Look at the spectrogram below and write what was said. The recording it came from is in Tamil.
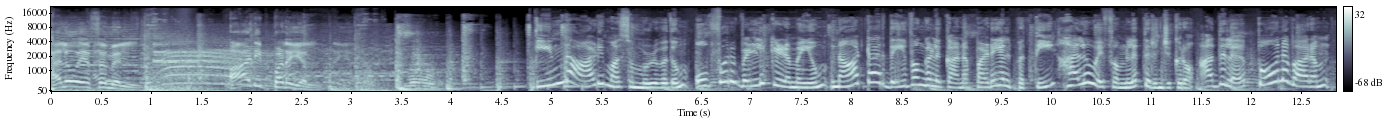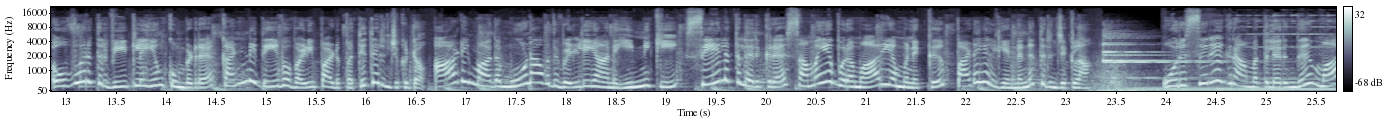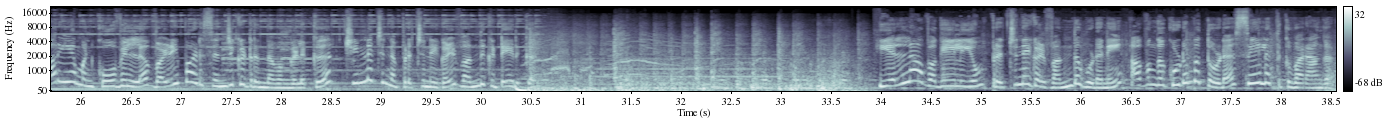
ஹலோ எஃப்எம்எல் ஆடிப்படையல். இந்த ஆடி மாசம் முழுவதும் ஒவ்வொரு வெள்ளிக்கிழமையும் நாட்டார் தெய்வங்களுக்கான படையல் பத்தி ஹலோ எஃப்எம்ல தெரிஞ்சுக்கிறோம். அதுல போன வாரம் ஒவ்வொருத்தர் வீட்லயும் கும்பிடுற கன்னி தெய்வ வழிபாடு பத்தி தெரிஞ்சுக்கிட்டோம். ஆடி மாதம் மூணாவது வெள்ளியான இன்னைக்கு சேலத்துல இருக்கிற சமயபுரம் மாரியம்மனுக்கு படையல் என்னன்னு தெரிஞ்சுக்கலாம். ஒரு சிறு கிராமத்துல இருந்து மாரியம்மன் கோவில்ல வழிபாடு செஞ்சுக்கிட்டு இருந்தவங்களுக்கு சின்ன சின்ன பிரச்சனைகள் வந்துகிட்டே இருக்கு. எல்லா வகையிலயும் பிரச்சனைகள் வந்த உடனே அவங்க குடும்பத்தோட சேலத்துக்கு வராங்க.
